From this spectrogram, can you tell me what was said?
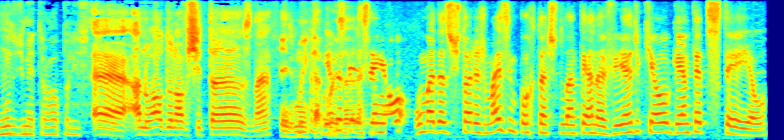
mundo de Metrópolis. é, Anual do Novos Titãs, né? Fez muita Muita Ele coisa, né? desenhou uma das histórias mais importantes do Lanterna Verde, que é o Gantet's Tale.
